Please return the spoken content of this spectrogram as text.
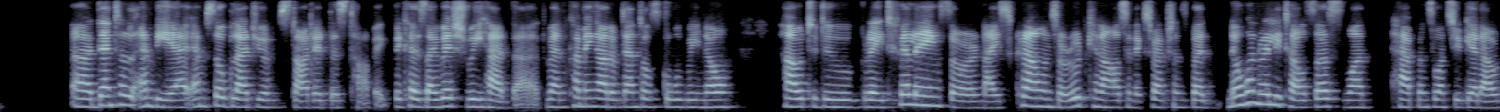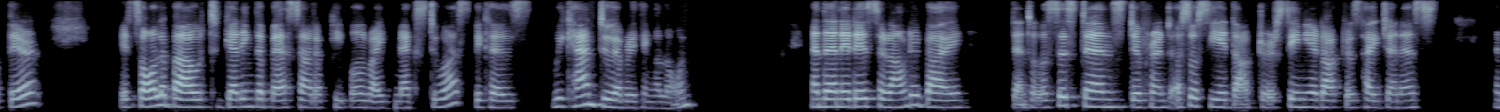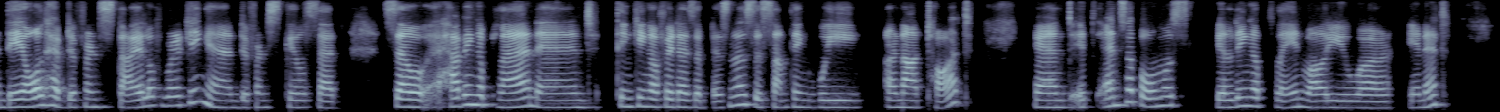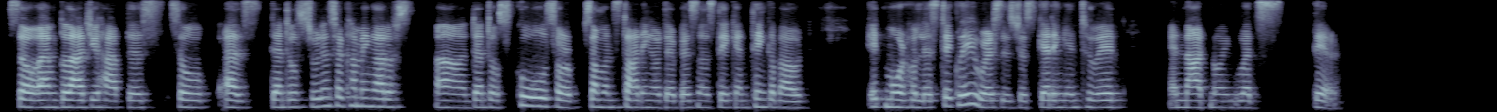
uh, dental MBA, I'm so glad you have started this topic because I wish we had that. When coming out of dental school, we know how to do great fillings or nice crowns or root canals and extractions, but no one really tells us what happens once you get out there. It's all about getting the best out of people right next to us because we can't do everything alone. And then it is surrounded by dental assistants, different associate doctors, senior doctors, hygienists, and they all have different style of working and different skill set. So having a plan and thinking of it as a business is something we are not taught. And it ends up almost building a plane while you are in it so I'm glad you have this. So as dental students are coming out of uh, dental schools or someone starting out their business, they can think about it more holistically versus just getting into it and not knowing what's there.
